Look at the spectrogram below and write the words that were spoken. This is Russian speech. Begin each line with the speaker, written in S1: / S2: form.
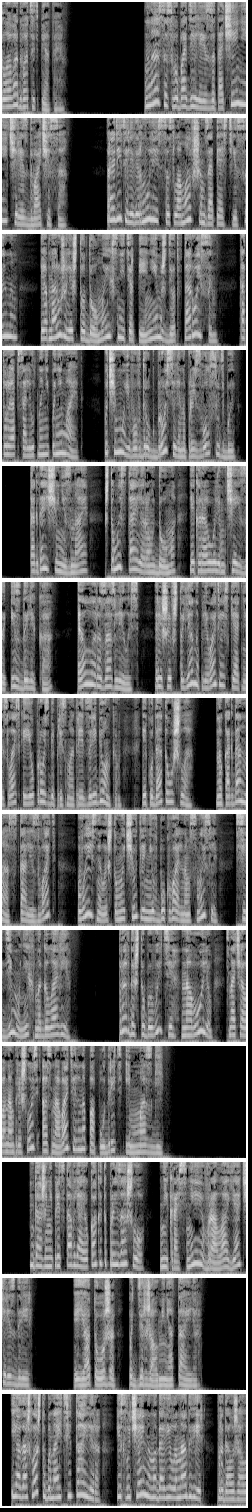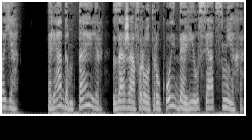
S1: Глава 25. Нас освободили из заточения через два часа. Родители вернулись со сломавшим запястье сыном и обнаружили, что дома их с нетерпением ждет второй сын, который абсолютно не понимает, почему его вдруг бросили на произвол судьбы. Тогда еще не зная, что мы с Тайлером дома и караулем Чейза издалека, Элла разозлилась, решив, что я наплевательски отнеслась к ее просьбе присмотреть за ребенком и куда-то ушла. Но когда нас стали звать, выяснилось, что мы чуть ли не в буквальном смысле сидим у них на голове. Правда, чтобы выйти на волю, сначала нам пришлось основательно попудрить им мозги. Даже не представляю, как это произошло. Не краснее врала я через дверь.
S2: «И я тоже», — поддержал меня Тайлер.
S1: «Я зашла, чтобы найти Тайлера, и случайно надавила на дверь», — продолжала я. Рядом Тайлер, зажав рот рукой, давился от смеха.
